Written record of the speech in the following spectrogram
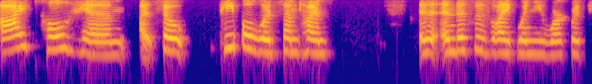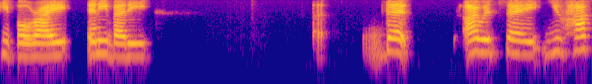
I told him, uh, so people would sometimes, and, and this is like when you work with people, right? Anybody, uh, that I would say you have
